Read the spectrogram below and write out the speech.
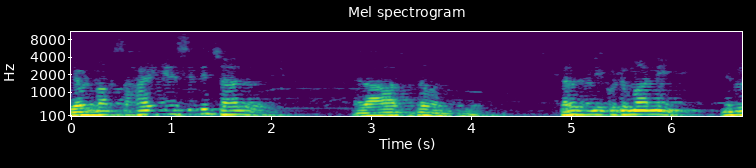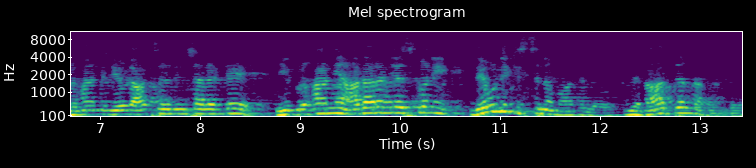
దేవుడు మాకు సహాయం చేసింది చాలు. యథార్థవంతులు. తర్వాత నీ కుటుంబాన్ని నీ గృహాన్ని దేవుడు ఆశీర్వదించాలంటే ఈ గృహాన్ని ఆధారం చేసుకొని దేవుడికి ఇస్తున్న మాటలు నువ్వు యథార్థంగా ఉండు.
